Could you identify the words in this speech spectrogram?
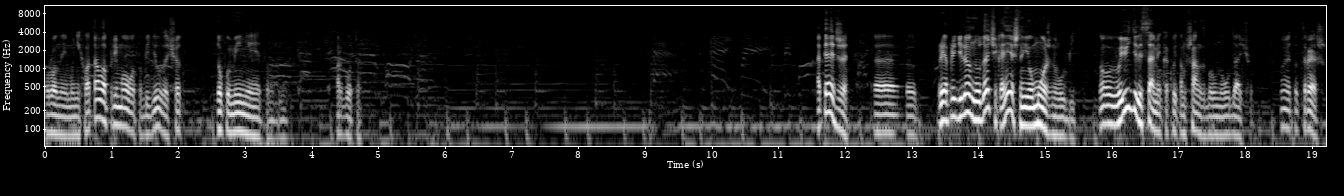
Урона ему не хватало прямого, победил за счет доп. умения этого, блин. Маргота. Опять же, э, при определенной удаче, конечно, ее можно убить. Но вы видели сами, какой там шанс был на удачу? Ну, это трэш.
